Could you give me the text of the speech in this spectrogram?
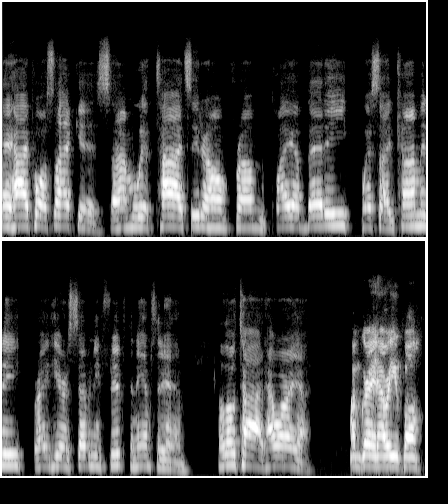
Hey, hi, Paul Slakis. I'm with Todd Cederholm from Playa Betty, Westside Comedy, right here at 75th in Amsterdam. Hello, Todd. How are you? I'm great. How are you, Paul?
